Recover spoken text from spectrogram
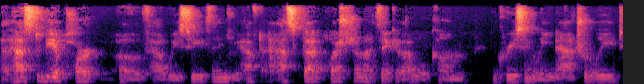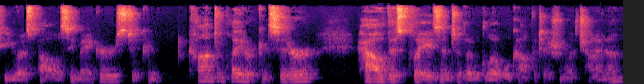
That has to be a part of how we see things. We have to ask that question. I think that will come increasingly naturally to US policymakers to con contemplate or consider how this plays into the global competition with China.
